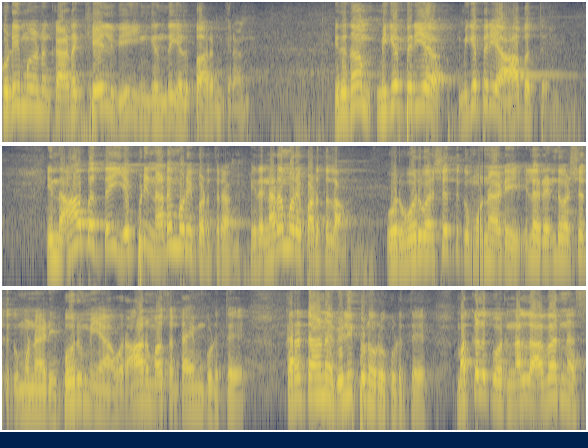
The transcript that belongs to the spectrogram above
குடிமகனுக்கான கேள்வி இங்கிருந்து எழுப்ப ஆரம்பிக்கிறாங்க. இதுதான் மிகப்பெரிய மிகப்பெரிய ஆபத்து. இந்த ஆபத்தை எப்படி நடைமுறைப்படுத்துறாங்க? இதை நடைமுறைப்படுத்தலாம். ஒரு ஒரு வருஷத்துக்கு முன்னாடி இல்லை ரெண்டு வருஷத்துக்கு முன்னாடி பொறுமையாக ஒரு ஆறு மாதம் டைம் கொடுத்து கரெக்டான விழிப்புணர்வு கொடுத்து மக்களுக்கு ஒரு நல்ல அவேர்னஸ்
